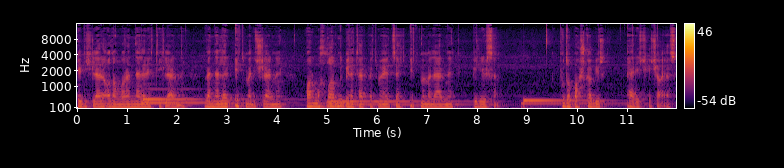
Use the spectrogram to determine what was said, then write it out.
dedikləri adamlara nələr etdiklərini və nələr etmədiklərini, barmaqlarını belə tərpətməyə cəhd etməmələrini bilirsən. Bu da başqa bir ərik hekayəsi.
